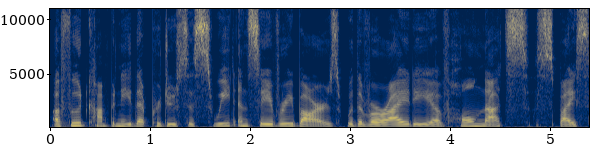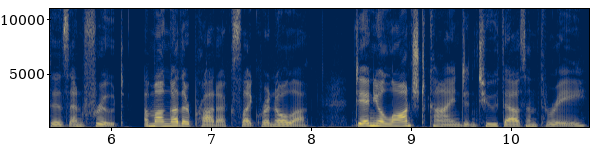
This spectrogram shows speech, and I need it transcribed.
a food company that produces sweet and savory bars with a variety of whole nuts, spices, and fruit, among other products like granola. Daniel launched Kind in 2003,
